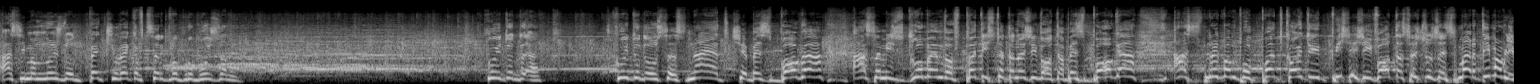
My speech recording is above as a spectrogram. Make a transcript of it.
Аз имам нужда от пет човека в църква пробуждане, които да, които да осъзнаят, че без Бога аз съм изгубен в пътищата на живота. Без Бога аз тръгвам по път, който и пише живота също за смърт. Имам ли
